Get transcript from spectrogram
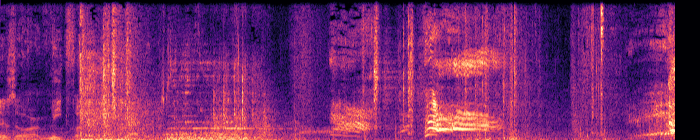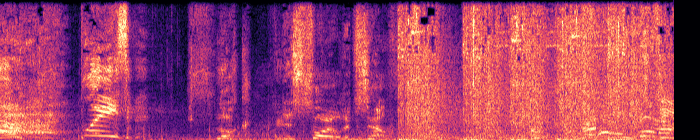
As or meat for the Please! Look, it has soiled itself. Oh,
